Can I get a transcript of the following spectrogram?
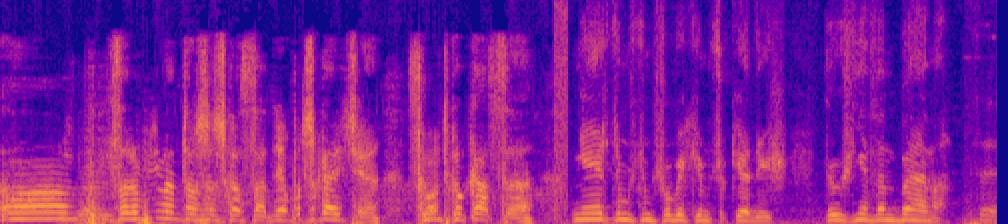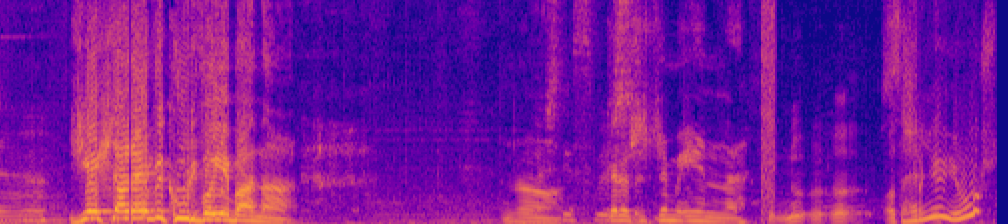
O, zarobiłem troszeczkę ostatnio, poczekajcie. Schowam tylko kasę. Nie jestem już tym człowiekiem co kiedyś, to już nie zębena. Ty, Zjeść na lewy, kurwo jebana! No, właśnie słyszę. teraz jestem inny. No, Serio już?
